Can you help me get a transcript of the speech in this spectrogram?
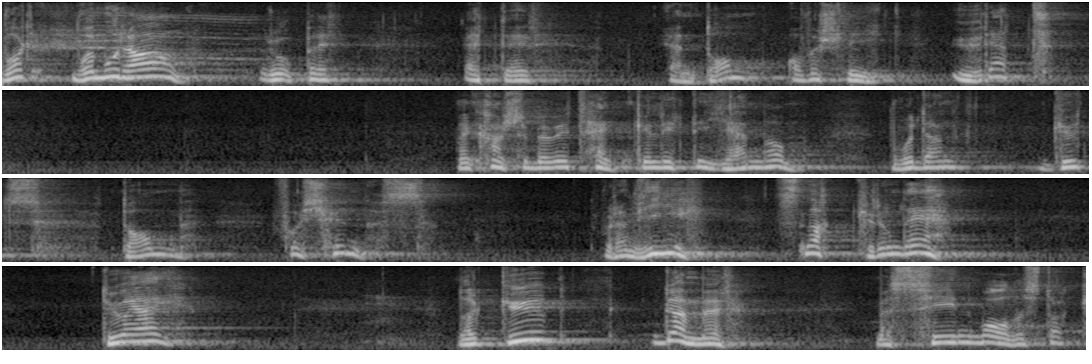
Vår, vår moral roper etter en dom over slik urett. Men kanskje bør vi tenke litt igjennom hvordan Guds dom forkynnes. Hvordan vi snakker om det, du og jeg. Når Gud dømmer, med sin målestokk,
